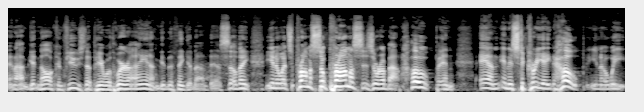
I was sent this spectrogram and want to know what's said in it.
and I'm getting all confused up here with where I am, getting to think about this. So they, you know, it's promise. So promises are about hope, and and and it's to create hope. You know, we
